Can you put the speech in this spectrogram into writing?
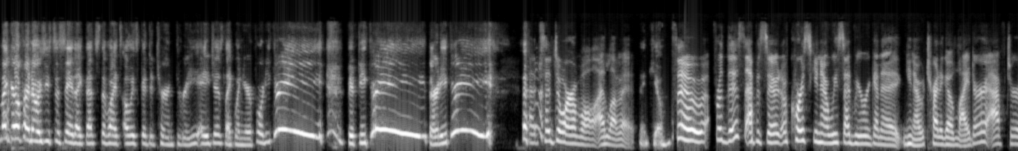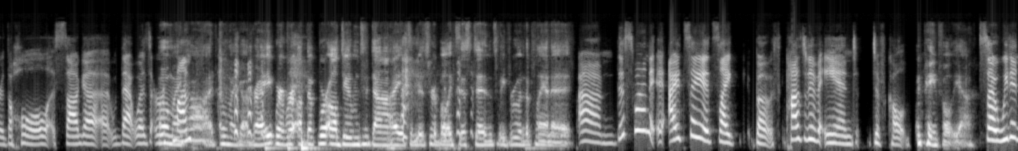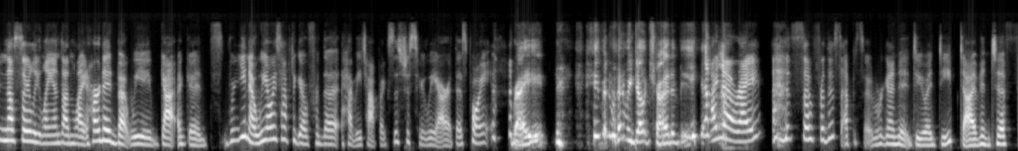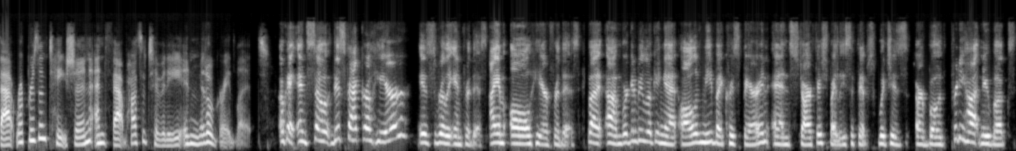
My girlfriend always used to say, like, that's the why it's always good to turn three ages, like when you're 43, 53, 33. That's adorable. I love it. Thank you. So, for this episode, of course, you know, we said we were going to, you know, try to go lighter after the whole saga uh, that was Earth oh my Month. god! Oh my god! Right? Where we're all, the, we're all doomed to die. It's a miserable existence. We've ruined the planet. Um, this one, I'd say it's like both positive and difficult and painful. Yeah. So we didn't necessarily land on lighthearted, but we got a good, you know, we always have to go for the heavy topics. It's just who we are at this point. right. Even when we don't try to be. I know, right? so, for this episode, we're going to do a deep dive into fat representation and fat positivity in middle grade lit. Okay. And so, this fat girl here is really in for this. I am all here for this. But um, we're going to be looking at All of Me by Chris Baron and Starfish by Lisa Fipps, which is are both pretty hot new books.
